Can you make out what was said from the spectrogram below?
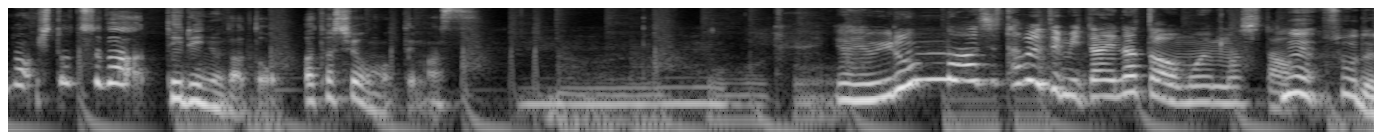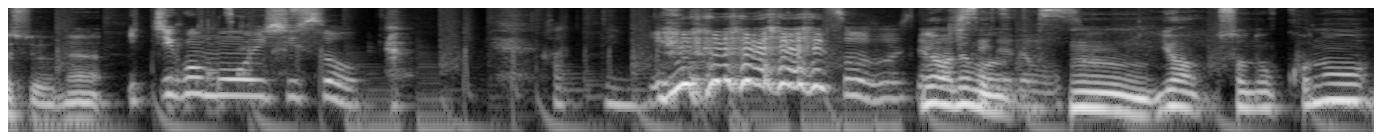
の一つがテリーヌだと私は思ってます。いやいろんな味食べてみたいなとは思いました、ねそうですよね。いちごも美味しそう勝手に。想像してましたけども。うん。いやそのこの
